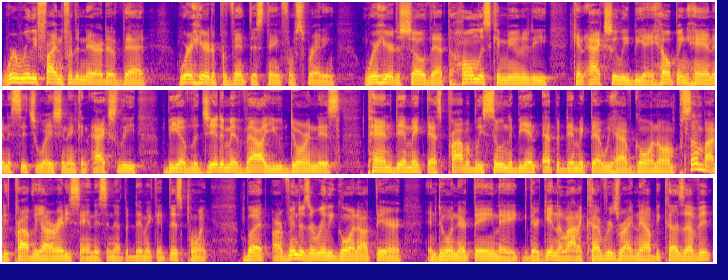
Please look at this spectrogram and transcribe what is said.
we're really fighting for the narrative that we're here to prevent this thing from spreading. We're here to show that the homeless community can actually be a helping hand in a situation and can actually be of legitimate value during this pandemic that's probably soon to be an epidemic that we have going on. Somebody's probably already saying it's an epidemic at this point, but our vendors are really going out there and doing their thing. They they're getting a lot of coverage right now because of it.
